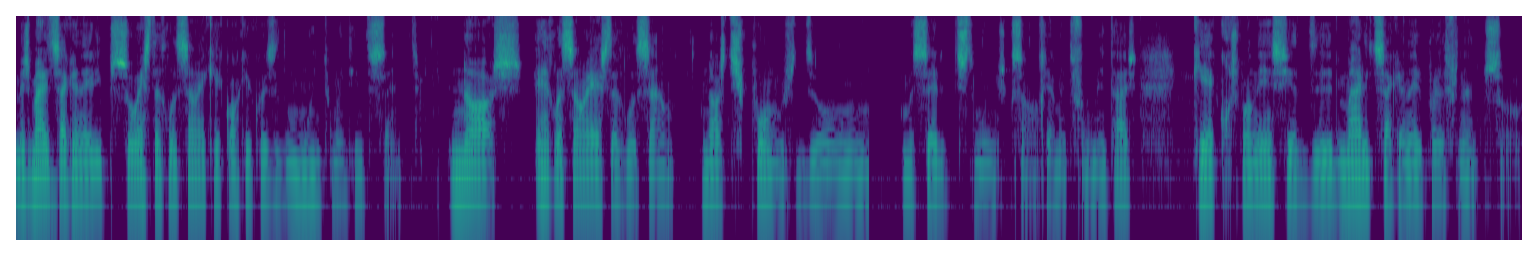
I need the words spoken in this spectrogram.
mas Mário de Sá Carneiro e Pessoa, esta relação é que é qualquer coisa de muito, muito interessante. nós, em relação a esta relação, nós dispomos de um, uma série de testemunhos que são realmente fundamentais, que é a correspondência de Mário de Sacarneiro para Fernando Pessoa.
